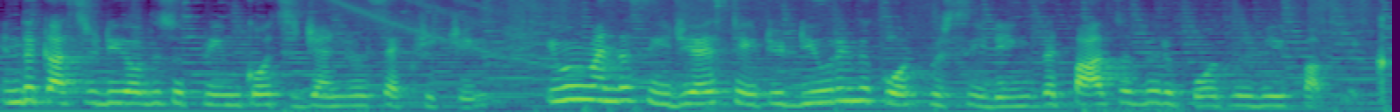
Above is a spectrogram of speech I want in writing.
in the custody of the Supreme Court's General Secretary, even when the CJI stated during the court proceedings that parts of the report will be public.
